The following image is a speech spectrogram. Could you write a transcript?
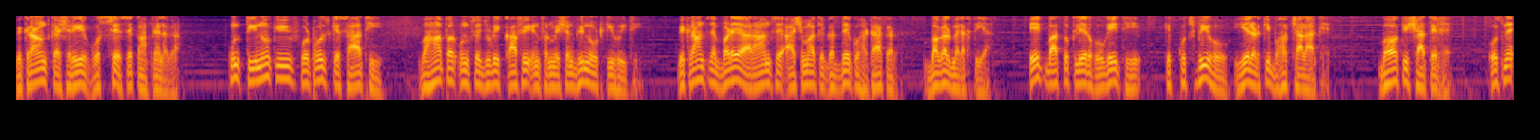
विक्रांत का शरीर गुस्से से कांपने लगा। उन तीनों की फ़ोटोज़ के साथ ही वहाँ पर उनसे जुड़ी काफ़ी इन्फॉर्मेशन भी नोट की हुई थी। विक्रांत ने बड़े आराम से आशिमा के गद्दे को हटाकर बगल में रख दिया। एक बात तो क्लियर हो गई थी कि कुछ भी हो, ये लड़की बहुत चालाक है, बहुत ही शातिर है। उसने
